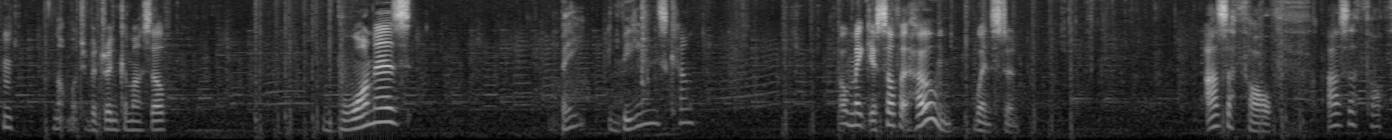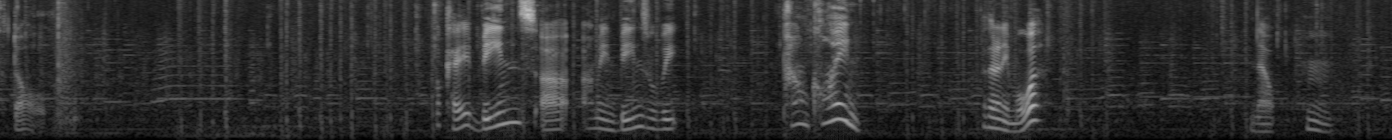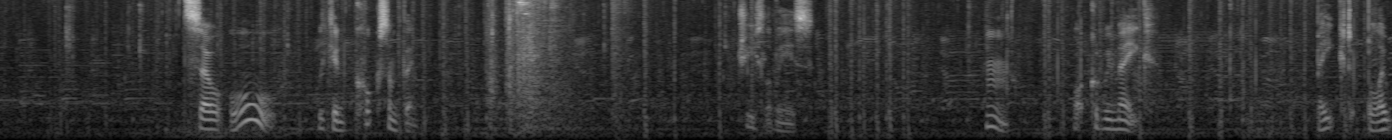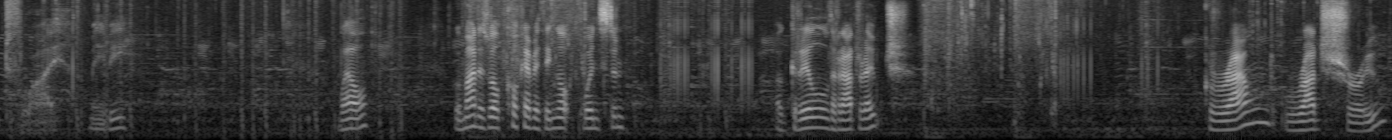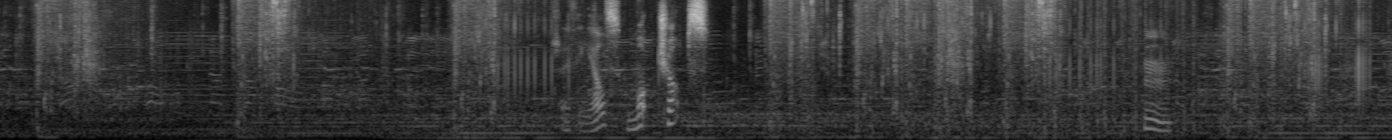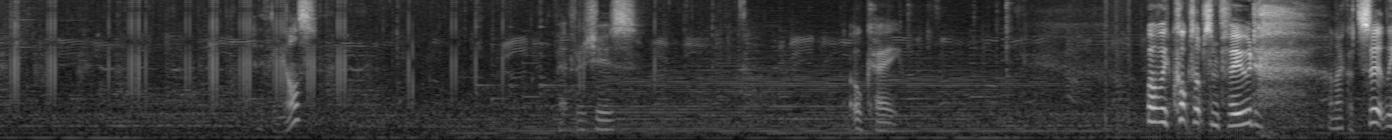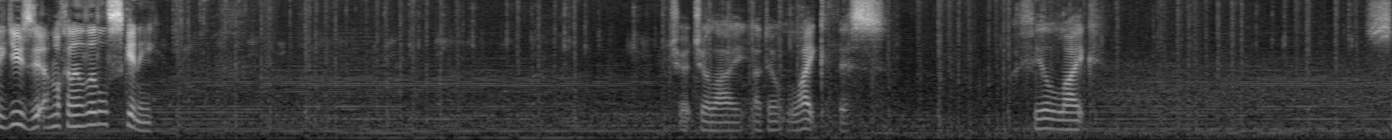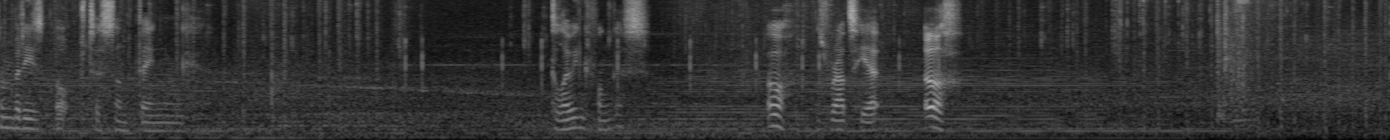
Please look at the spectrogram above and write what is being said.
Hmm, not much of a drinker myself. Buones Be beans can? Oh, make yourself at home, Winston. Azathoth. Azathoth doll. Okay, beans. Uh, I mean, beans will be... Pound coin! Are there any more? No. Hmm. So, ooh, we can cook something. Jeez Louise. Hmm. What could we make? Baked bloatfly, maybe? Well, we might as well cook everything up, Winston. A grilled radroach. Ground rad shrew. Is anything else? Mutt chops? Hmm. Else? Beverages. Okay. Well, we've cooked up some food, and I could certainly use it. I'm looking a little skinny. Churchill, I, I don't like this. I feel like somebody's up to something. Glowing fungus? Oh, there's rats here. Ugh.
